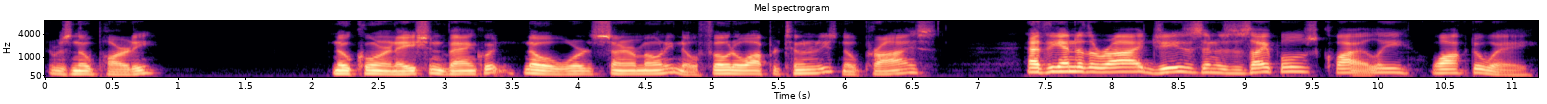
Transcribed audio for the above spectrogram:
There was no party, no coronation banquet, no awards ceremony, no photo opportunities, no prize. At the end of the ride, Jesus and his disciples quietly walked away,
